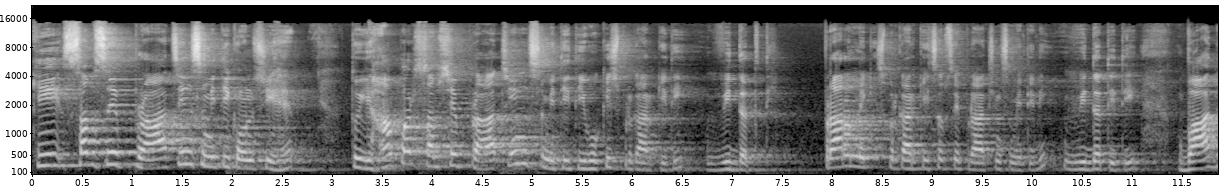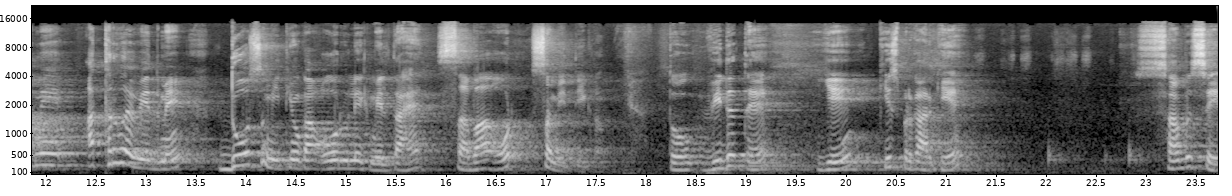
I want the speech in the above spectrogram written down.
कि सबसे प्राचीन समिति कौन सी है? तो यहाँ पर सबसे प्राचीन समिति थी वो किस प्रकार की थी? विदत थी। प्रारंभ में किस प्रकार की सबसे प्राचीन समिति थी? विदती थी। बाद में अथर्ववेद में दो समितियों का और उल्लेख मिलता है, सभा और समिति का। तो विदत है, ये किस प्रकार की है? सबसे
